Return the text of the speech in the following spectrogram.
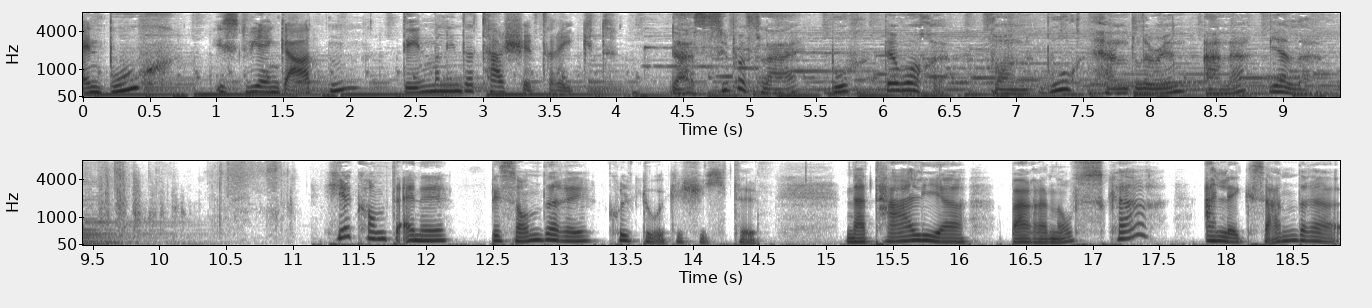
Ein Buch ist wie ein Garten, den man in der Tasche trägt. Das Superfly Buch der Woche von Buchhändlerin Anna Jeller. Hier kommt eine besondere Kulturgeschichte. Natalia Baranowska, Alexandra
